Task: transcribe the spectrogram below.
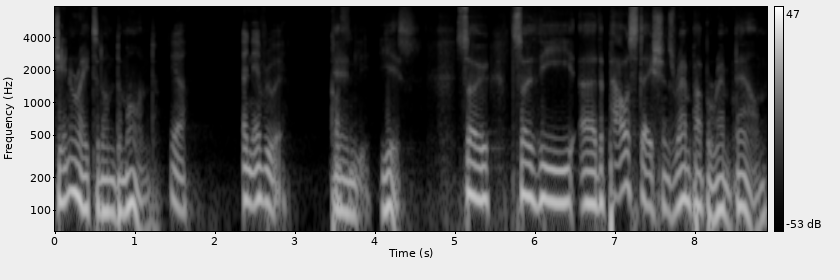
generated on demand. yeah, and everywhere, constantly. Yes. So so the uh, the power stations ramp up or ramp down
